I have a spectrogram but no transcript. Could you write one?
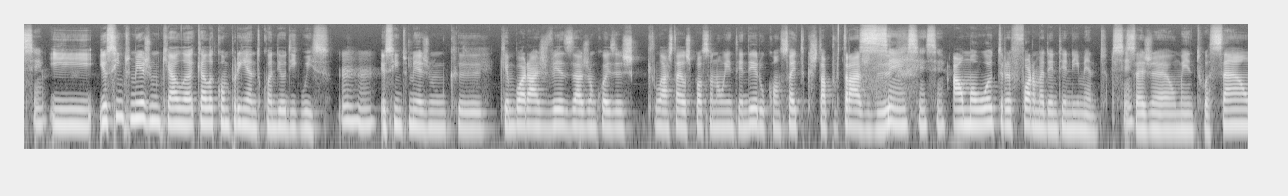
Sim. E eu sinto mesmo que ela, que ela compreende quando eu digo isso. Uhum. Eu sinto mesmo que, que, embora às vezes hajam coisas que lá está eles possam não entender, o conceito que está por trás de. Sim, sim, sim. Há uma outra forma de entendimento. Sim. Seja uma intuação,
